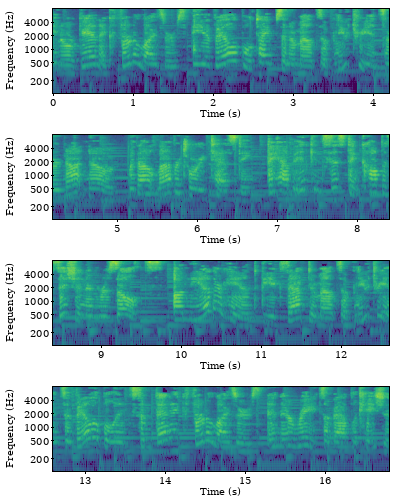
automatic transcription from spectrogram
In organic fertilizers, the available types and amounts of nutrients are not known. Without laboratory testing, they have inconsistent composition and results. On the other hand, the exact amounts of nutrients available in synthetic fertilizers and their rates of application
